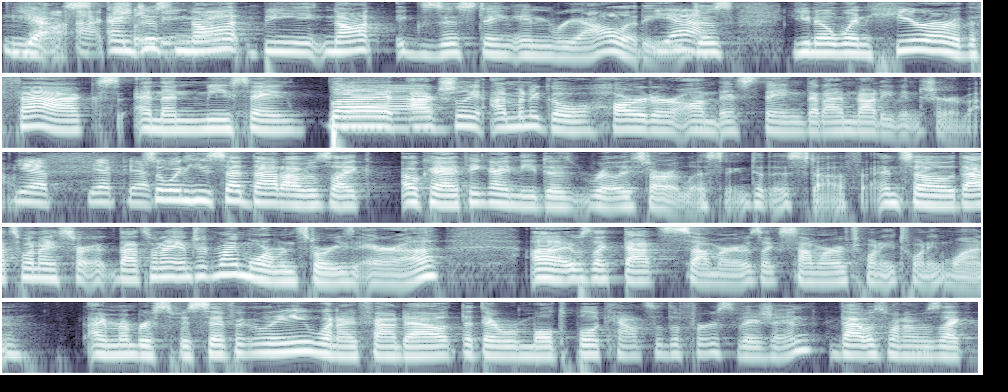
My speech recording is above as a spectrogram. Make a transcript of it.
Yes and just not right. being not existing in reality Yeah. just you know when here are the facts and then me saying but Yeah. actually i'm gonna go harder on this thing that i'm not even sure about Yep. Yep. Yep. so when he said that i was like okay i think i need to really start listening to this stuff and so that's when i started that's when i entered my mormon stories era uh, it was like that summer it was like summer of 2021 I remember specifically when I found out that there were multiple accounts of the first vision. That was when I was like,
